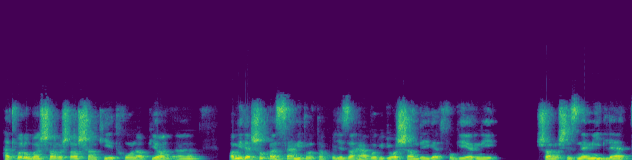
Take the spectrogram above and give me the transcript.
hát valóban sajnos lassan két hónapja, amire sokan számítottak, hogy ez a háború gyorsan véget fog érni, sajnos ez nem így lett,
